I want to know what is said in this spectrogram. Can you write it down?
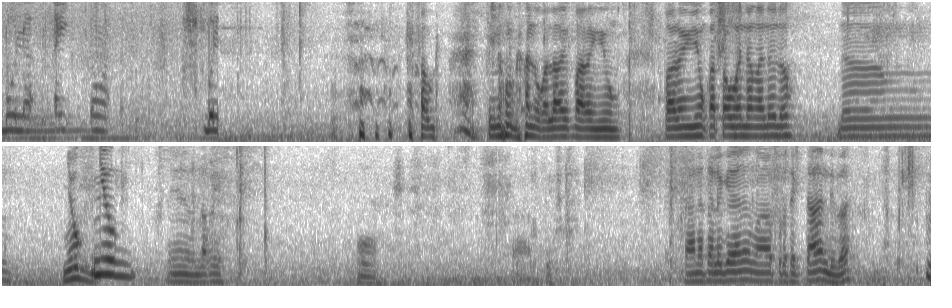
bula. Ay, ito nga. Bula. Tingnan mo gaano kalaki parang yung parang yung katawan ng ano no ng nyog. Nyug. Ayun, ang laki. Oh. Sana talaga ano, maprotektahan, di ba? Na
